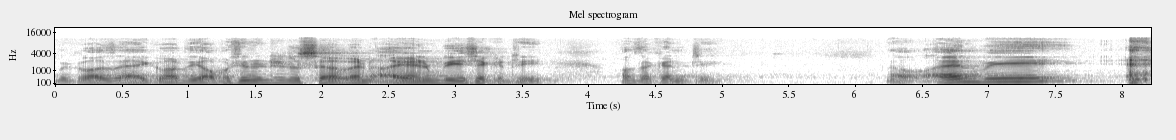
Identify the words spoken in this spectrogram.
because I got the opportunity to serve an INB secretary of the country. Now, INB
